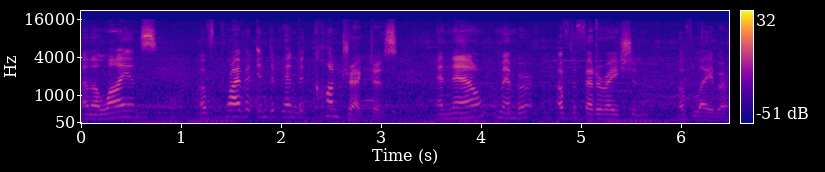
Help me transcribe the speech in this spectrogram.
an alliance of private independent contractors, and now a member of the Federation of Labor.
